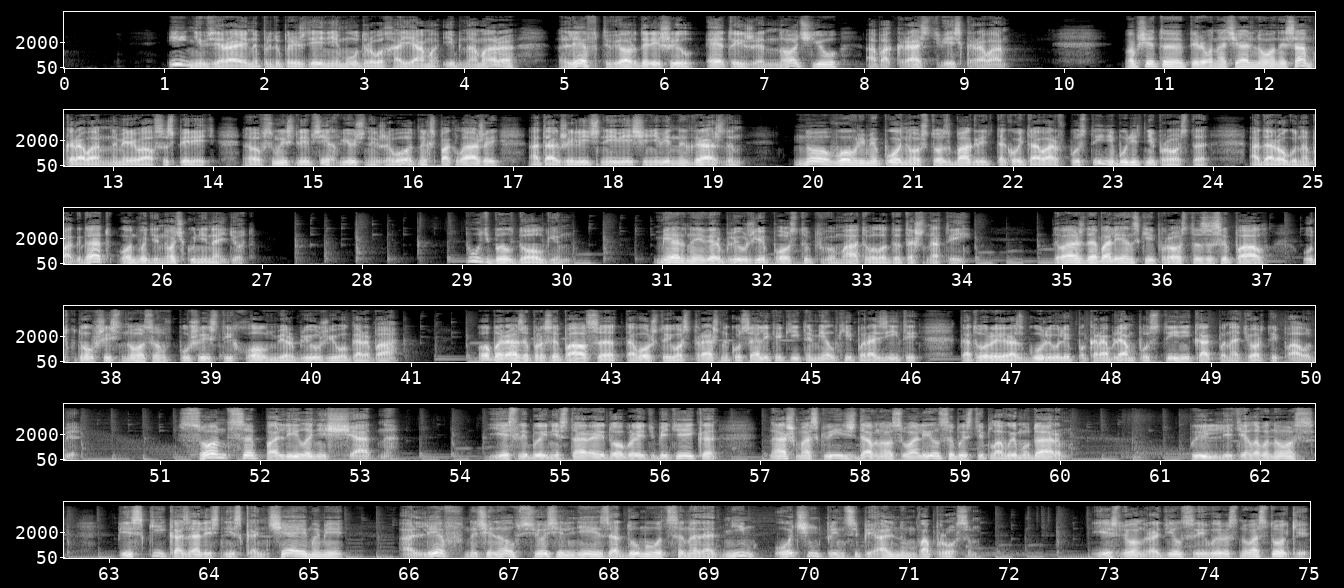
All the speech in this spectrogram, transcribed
И, невзирая на предупреждение мудрого Хаяма Ибн Амара, Лев твердо решил этой же ночью обокрасть весь караван. Вообще-то, первоначально он и сам караван намеревался спереть, э, в смысле всех вьючных животных с поклажей, а также личные вещи невинных граждан. Но вовремя понял, что сбагрить такой товар в пустыне будет непросто, а дорогу на Багдад он в одиночку не найдет. Путь был долгим. Мерная верблюжья поступь выматывала до тошноты. Дважды Оболенский просто засыпал — уткнувшись носом в пушистый холм верблюжьего горба. Оба раза просыпался от того, что его страшно кусали какие-то мелкие паразиты, которые разгуливали по кораблям пустыни, как по натертой палубе. Солнце палило нещадно. Если бы не старая добрая тюбетейка, наш москвич давно свалился бы с тепловым ударом. Пыль летела в нос, пески казались нескончаемыми, а Лев начинал все сильнее задумываться над одним очень принципиальным вопросом. Если он родился и вырос на Востоке,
